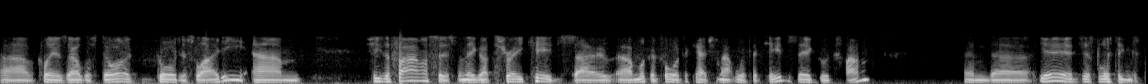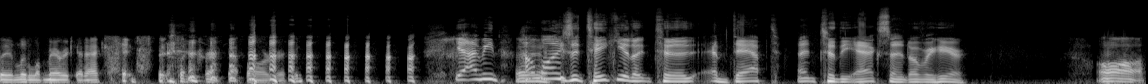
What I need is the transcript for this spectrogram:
uh, Claire's eldest daughter, gorgeous lady. Um, she's a pharmacist and they've got three kids. So I'm looking forward to catching up with the kids. They're good fun. And uh, yeah, just listening to their little American accents. It's a crack up, I. Yeah, I mean, how Uh. long does it take you to, to adapt uh, to the accent over here? Oh,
